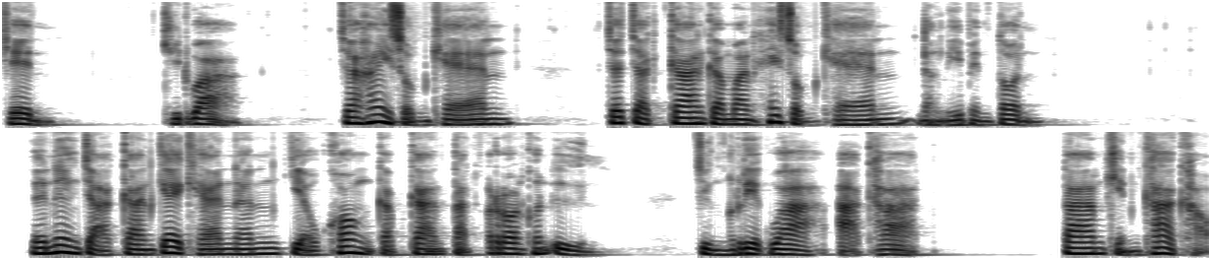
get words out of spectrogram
เช่น คิดว่า จะให้สมแค้น จะจัดการกับมันให้สมแค้นดังนี้เป็นต้น และเนื่องจากการแก้แค้นนั้นเกี่ยวข้องกับการตัดรอนคนอื่น จึงเรียกว่าอาฆาต ตามเข็นฆ่าเขา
